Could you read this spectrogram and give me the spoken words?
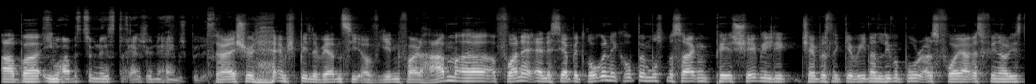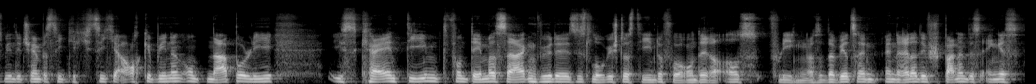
aber so haben es zumindest drei schöne Heimspiele. Drei schöne Heimspiele werden sie auf jeden Fall haben. Äh, vorne eine sehr betrogene Gruppe, muss man sagen. PSG will die Champions League gewinnen, Liverpool als Vorjahresfinalist will die Champions League sicher auch gewinnen und Napoli ist kein Team, von dem man sagen würde, es ist logisch, dass die in der Vorrunde ausfliegen. Also da wird es ein, ein relativ spannendes, enges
